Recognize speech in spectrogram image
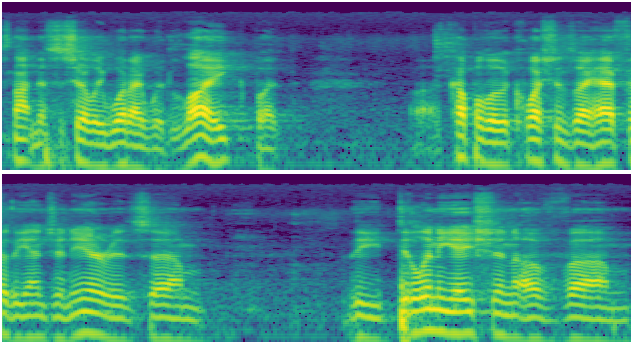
it's not necessarily what I would like, but a couple of the questions I have for the engineer is um, the delineation of um,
